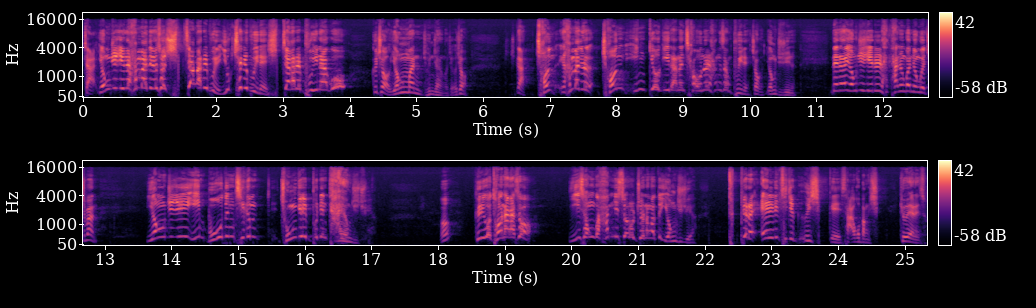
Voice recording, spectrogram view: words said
자, 영주주의는 한마디로 해서 십자가를 부인, 육체를 부인해. 십자가를 부인하고, 그죠? 영만 존재하는 거죠, 그죠? 그러니까 전 한마디로 전 인격이라는 차원을 항상 부인해. 저 영주주의는. 근데 내가 영주주의를 단연간 연구했지만 영주주의 이 모든 지금 종교의 뿌리는 다 영주주의야. 어? 그리고 더 나가서 이성과 합리성을 주는 것도 영주주의야. 특별한 엘리티적 의식의 사고 방식 교회 안에서.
